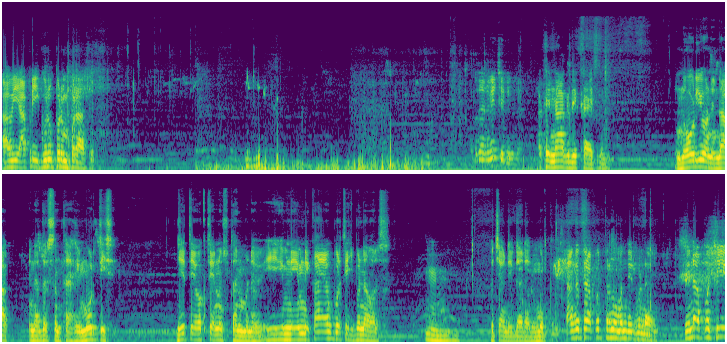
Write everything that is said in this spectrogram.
આવી આપણી ગુરુ પરંપરા છે. બધાને વેચી નાગ દેખાય છે. નોળિયો અને નાગ એના દર્શન થાય છે. મૂર્તિ છે. જે તે વખતે એનું સ્થાન બનાવે એ એમની એમની કાયા ઉપરથી જ બનાવેલ છે. પચાંડી દાડાની મૂર્તિ. આંગત્રા પથ્થરનું મંદિર બનાવ્યું. એના પછી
